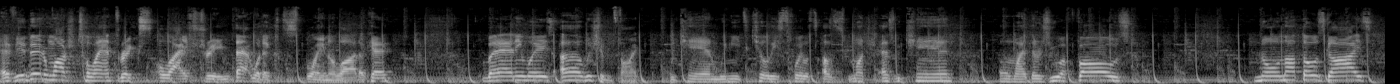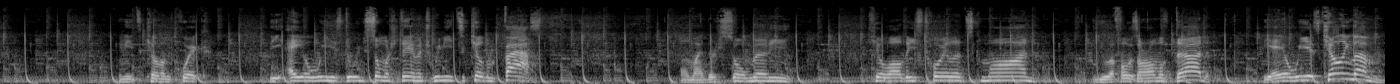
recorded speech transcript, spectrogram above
If you didn't watch Talantrix live stream, that would explain a lot, okay? But anyways, uh, we should be fine. We can, we need to kill these toilets as much as we can. Oh my, there's UFOs! No, not those guys! We need to kill them quick. The AoE is doing so much damage, we need to kill them fast! Oh my, there's so many! Kill all these toilets, come on! The UFOs are almost dead! The AoE is killing them!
